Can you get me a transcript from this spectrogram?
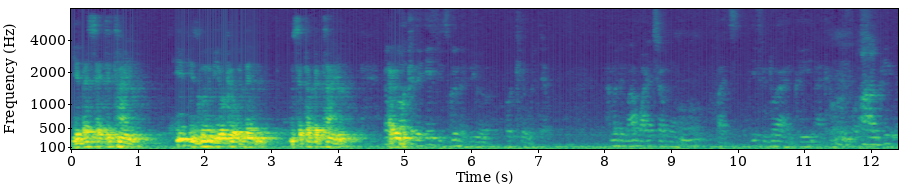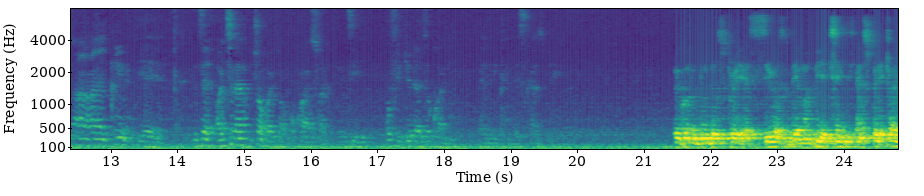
you best set a time. If it's going to be okay with them, we set up a time. No, okay, the if it's going to be okay with them. I mean, my white channel, but if you don't agree, I can enforce. I agree. I agree. Yeah. It's a original job of the Okwaso. If you do that, then we can discuss with you. We're going to do those prayers. Seriously, there must be a change. And spiritually,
